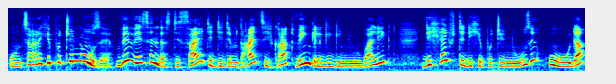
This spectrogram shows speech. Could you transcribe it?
unserer Hypotenuse. Wir wissen, dass die Seite, die dem 30 Grad Winkel gegenüber liegt, die Hälfte der Hypotenuse oder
